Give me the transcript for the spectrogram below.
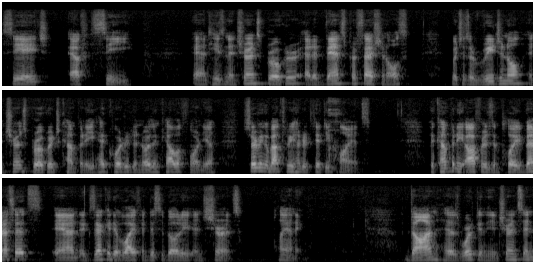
CHFC. And he's an insurance broker at Advanced Professionals, which is a regional insurance brokerage company headquartered in Northern California, serving about 350 clients. The company offers employee benefits and executive life and disability insurance planning. Don has worked in the insurance in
